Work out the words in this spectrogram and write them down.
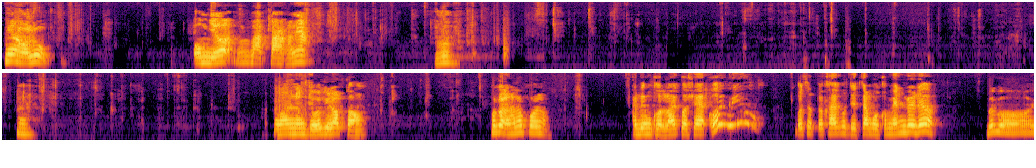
ไม่เอาลูก อมเยอะมันบาดปากอะเนี่ยอืมอืมวันหนึ่งจะไปกินรอบสองเมื่อก่อนนะทุกคนอย่าลืมกดไลค์กดแชร์โอ้ยมิวกด subscribe กดติดตามกดคอมเมนต์ด้วยเด้อบ๊ายบาย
